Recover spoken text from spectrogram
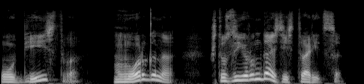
Убийство? Моргана? Что за ерунда здесь творится?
